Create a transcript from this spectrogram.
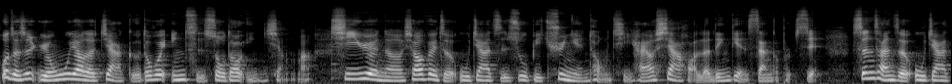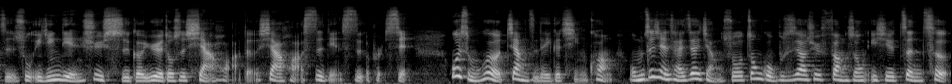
或者是原物料的价格都会因此受到影响嘛？七月呢，消费者物价指数比去年同期还要下滑了零点三个 percent，生产者物价指数已经连续十个月都是下滑的，下滑四点四个 percent。为什么会有这样子的一个情况？我们之前才在讲说，中国不是要去放松一些政策，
